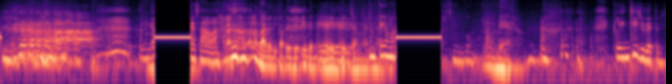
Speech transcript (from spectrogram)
Nggak salah. Gak salah lah nggak ada di KBBI dan Iya, IED iya, iya. jangan. Nanti yang tersinggung. ember. Kelinci juga terus.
